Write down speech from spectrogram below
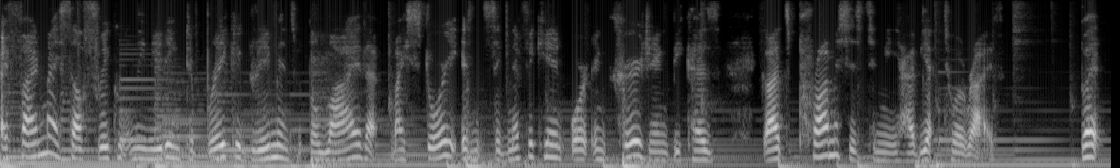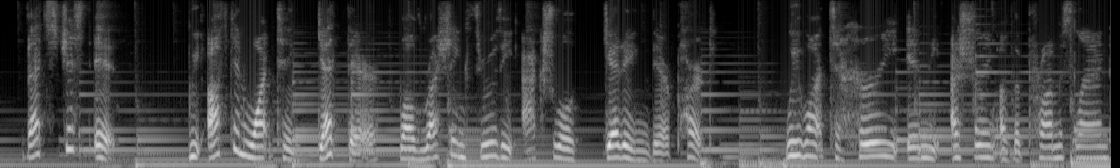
I find myself frequently needing to break agreements with the lie that my story isn't significant or encouraging because God's promises to me have yet to arrive. But that's just it. We often want to get there while rushing through the actual getting there part. We want to hurry in the ushering of the promised land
